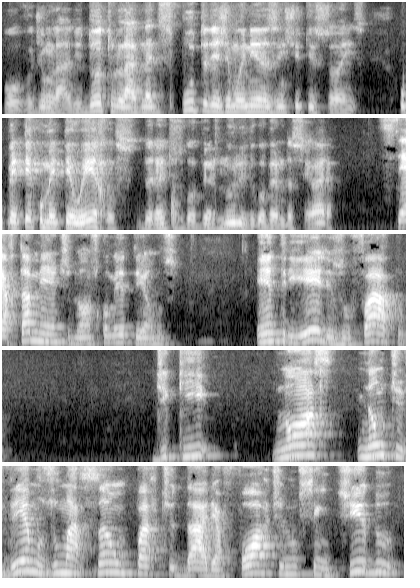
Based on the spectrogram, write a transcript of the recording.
povo, de um lado, e do outro lado, na disputa de hegemonia nas instituições, o PT cometeu erros durante os governos Lula e do governo da senhora? Certamente nós cometemos. Entre eles, o fato de que nós não tivemos uma ação partidária forte no sentido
